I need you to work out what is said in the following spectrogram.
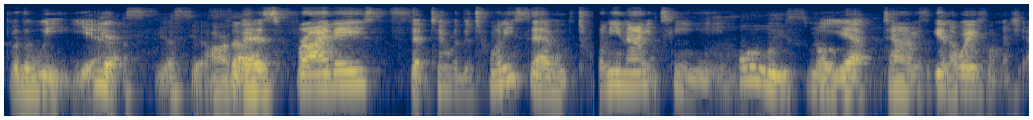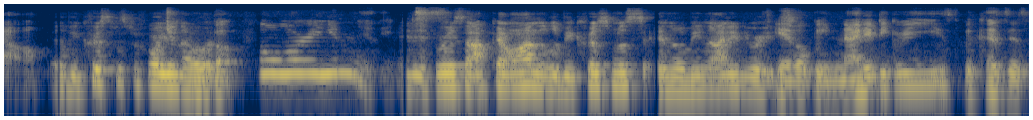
for the week. Yeah. Yes, yes, yes. All right, So, but it's Friday, September the 27th, 2019. holy smoke. Yep, time's is getting away from us, y'all. It'll be Christmas before you know it. Before you know And if it, we're in South Carolina, it'll be Christmas and it'll be 90 degrees. it'll be 90 degrees because it's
